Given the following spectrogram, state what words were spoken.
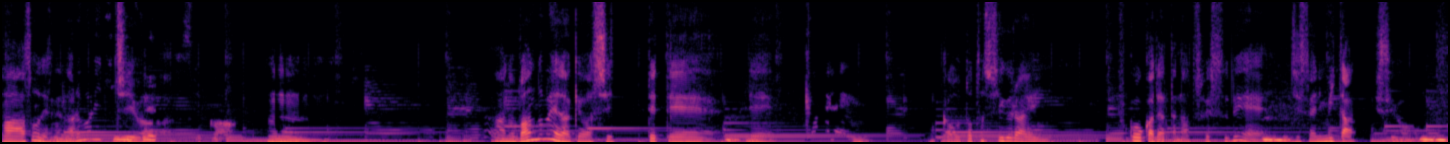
ああそうですねナルマリッキチはとか、うんあのバンド名だけは知ってて、うんで去年か一昨年ぐらい福岡であった夏フェスで実際に見たんですよ、うんうん。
